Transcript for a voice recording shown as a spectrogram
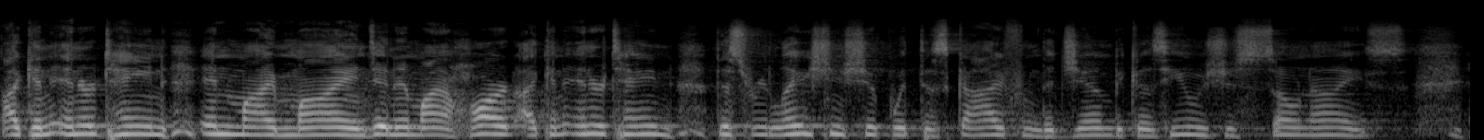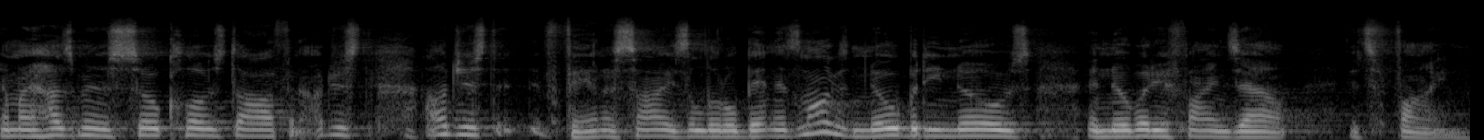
I can entertain in my mind and in my heart, I can entertain this relationship with this guy from the gym because he was just so nice. And my husband is so closed off. And I'll just, I'll just fantasize a little bit. And as long as nobody knows, and nobody finds out, it's fine.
